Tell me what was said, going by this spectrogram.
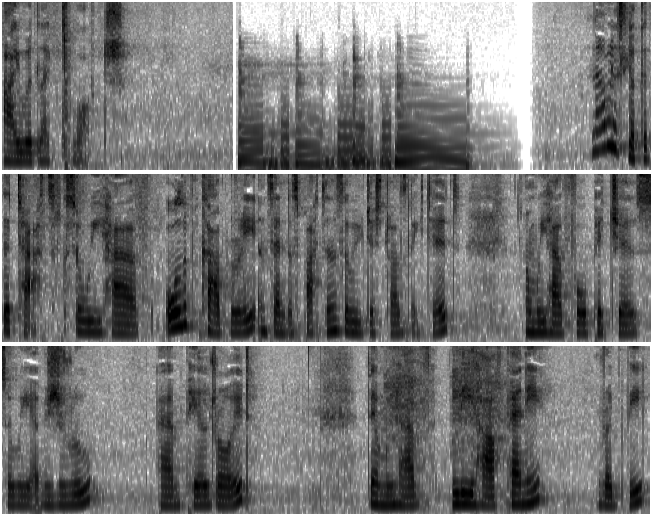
I would like to watch. Now let's look at the task. So we have all the vocabulary and sentence patterns that we've just translated. And we have four pictures. So we have Giroux, um, Pêl-droed. Then we have Leigh Halfpenny, rugby.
